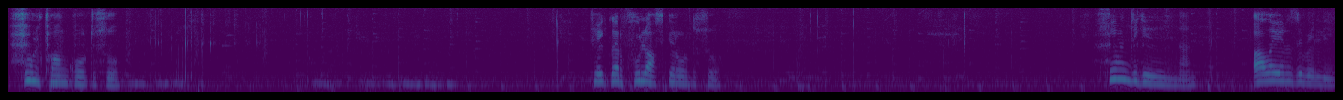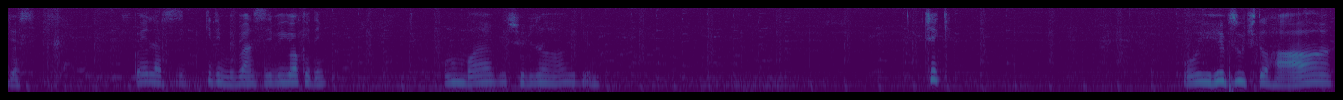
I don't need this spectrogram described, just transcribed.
Full tank ordusu. Tekrar full asker ordusu. Şimdi gelin lan. Alayınızı belleyeceğiz. Beyler siz gidin bir ben sizi bir yok edeyim. Oğlum bayağı bir sürü daha gidiyor. Çek. Oy hepsi uçtu ha.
